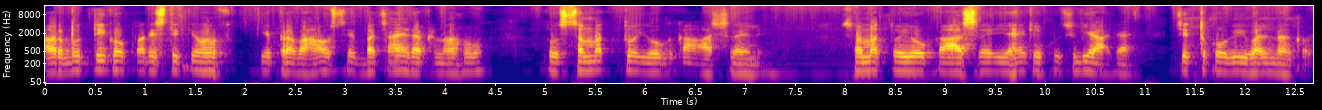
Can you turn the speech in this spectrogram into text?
और बुद्धि को परिस्थितियों के प्रभाव से बचाए रखना हो तो समत्व योग का आश्रय ले। समत्व योग का आश्रय यह है कि कुछ भी आ जाए, चित्त को विवल न करो।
